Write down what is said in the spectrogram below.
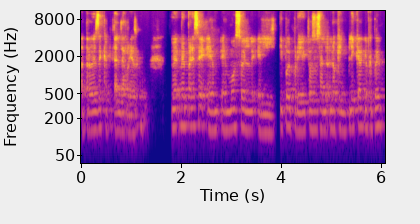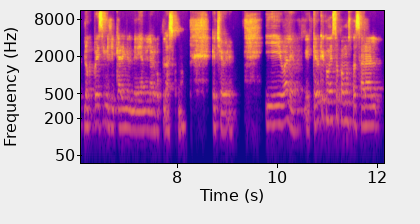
a través de capital de riesgo. Me, parece hermoso el, el, tipo de proyectos, o sea, lo, lo, que implica, lo que, puede, lo que puede significar en el mediano y largo plazo, ¿no? Qué chévere. Y vale, creo que con esto podemos pasar al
